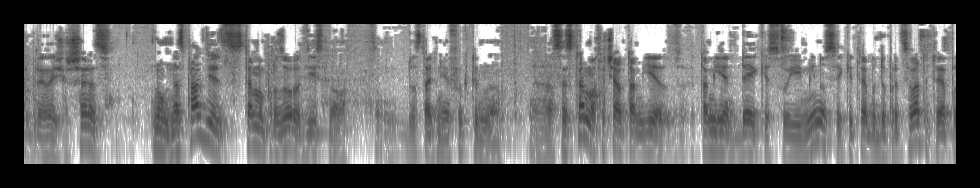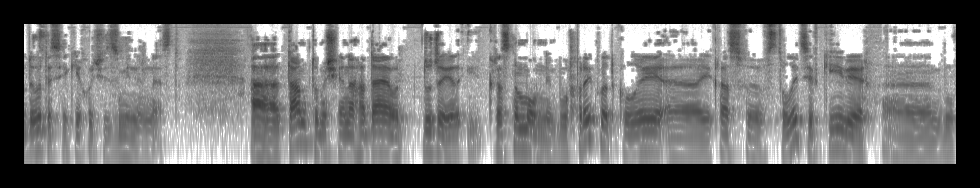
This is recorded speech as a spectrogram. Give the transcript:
Добрий вечір ще раз. Ну насправді система Прозоро дійсно достатньо ефективна е, система, хоча там є там є деякі свої мінуси, які треба допрацювати, треба подивитися, які хочуть зміни внести. А там, тому що я нагадаю, от дуже красномовний був приклад, коли е, якраз в столиці в Києві е, був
